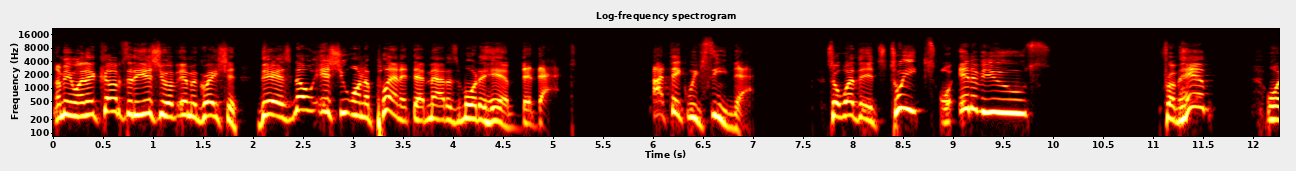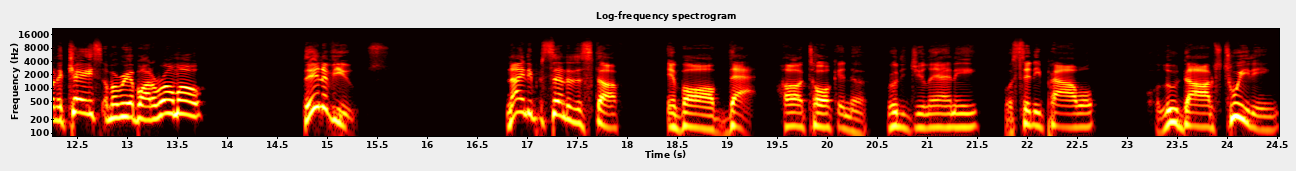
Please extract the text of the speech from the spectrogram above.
I mean, when it comes to the issue of immigration, there is no issue on the planet that matters more to him than that. I think we've seen that. So whether it's tweets or interviews from him, or in the case of Maria Bartiromo, the interviews, 90% of the stuff involved that. Her talking to Rudy Giuliani or Sidney Powell or Lou Dobbs tweeting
